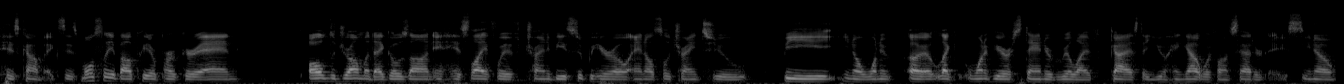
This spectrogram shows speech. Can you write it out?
his comics. It's mostly about Peter Parker and all the drama that goes on in his life with trying to be a superhero and also trying to be you know one of uh, like one of your standard real life guys that you hang out with on Saturdays, you know.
